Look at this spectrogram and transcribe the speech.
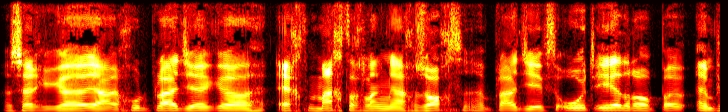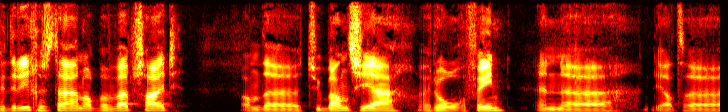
Dan zeg ik, eh, ja, een goed plaatje heb ik eh, echt machtig lang naar gezocht. Een plaatje heeft ooit eerder op eh, MP3 gestaan op een website van de Tubantia uit Hogeveen. En eh, die had eh,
